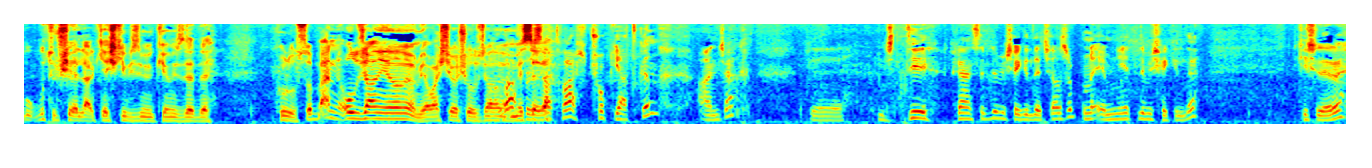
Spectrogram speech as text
bu, bu tür şeyler keşke bizim ülkemizde de kurulsa. Ben olacağına inanıyorum. Yavaş yavaş olacağına inanıyorum. Mesela fırsat var. Çok yatkın ancak e, ciddi prensipli bir şekilde çalışıp bunu emniyetli bir şekilde kişilere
